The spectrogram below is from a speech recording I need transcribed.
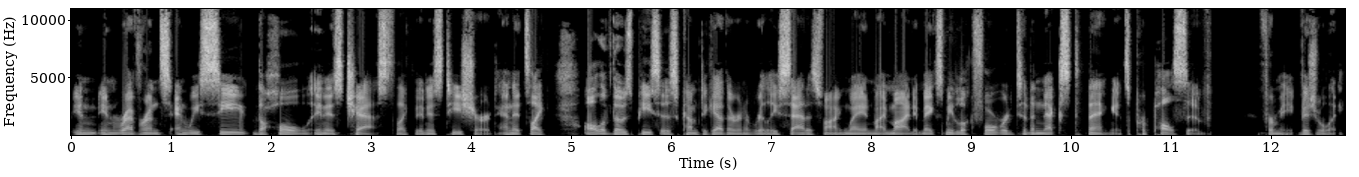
in in reverence and we see the hole in his chest like in his t-shirt and it's like all of those pieces come together in a really satisfying way in my mind. It makes me look forward to the next thing. It's propulsive for me visually.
